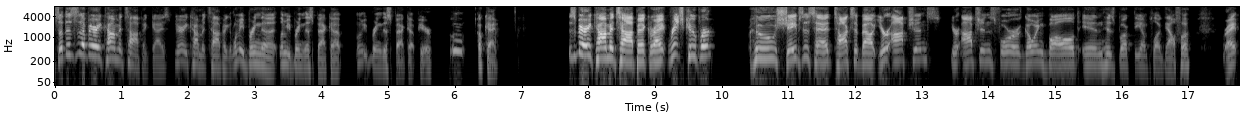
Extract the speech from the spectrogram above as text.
so this is a very common topic, guys. Very common topic. Let me bring the let me bring this back up. Let me bring this back up here. Ooh, okay. This is a very common topic, right? Rich Cooper, who shaves his head, talks about your options your options for going bald in his book, The Unplugged Alpha, right?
